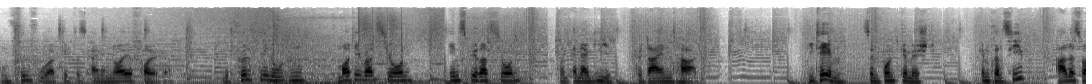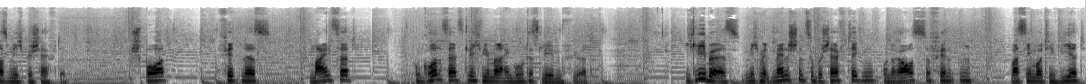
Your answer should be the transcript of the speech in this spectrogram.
um 5 Uhr gibt es eine neue Folge mit 5 Minuten Motivation, Inspiration und Energie für deinen Tag. Die Themen sind bunt gemischt. Im Prinzip alles, was mich beschäftigt. Sport, Fitness, Mindset und grundsätzlich, wie man ein gutes Leben führt. Ich liebe es, mich mit Menschen zu beschäftigen und herauszufinden, was sie motiviert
